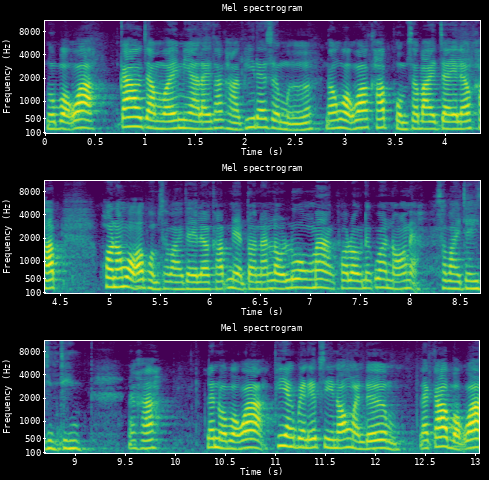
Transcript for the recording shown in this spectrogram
หนูบอกว่าก้าวจำไว้มีอะไรทักหาพี่ได้เสมอ น้องบอกว่าครับ ผมสบายใจแล้วครับ พอน้องบอกว่าผมสบายใจแล้วครับเนี่ยตอนนั้นเราโล่งมากเพราะเรานึกว่าน้องเนี่ยสบายใจจริง ๆนะคะ แล้วหนูบอกว่าพี่ยังเป็น FC น้องเหมือนเดิม และก้าวบอกว่า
